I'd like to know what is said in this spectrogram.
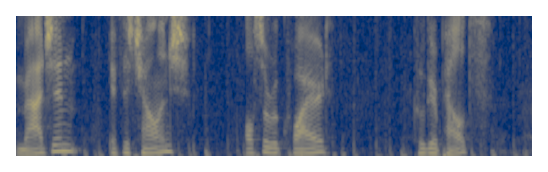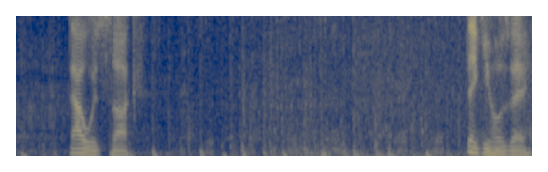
Imagine if this challenge also required cougar pelts. That would suck. Thank you, Jose.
